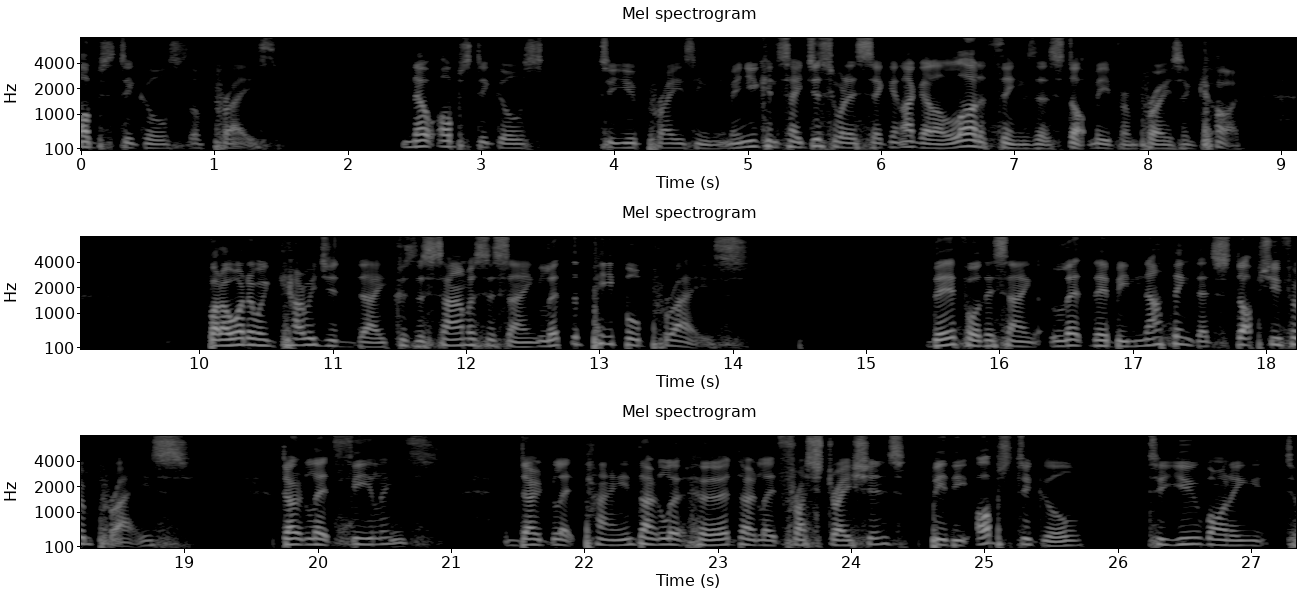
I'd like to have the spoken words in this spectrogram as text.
obstacles of praise. No obstacles to you praising Him. And you can say, just wait a second, I got a lot of things that stop me from praising God. But I want to encourage you today because the psalmist is saying, let the people praise. Therefore, they're saying, let there be nothing that stops you from praise. Don't let feelings, don't let pain, don't let hurt, don't let frustrations be the obstacle to you wanting to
